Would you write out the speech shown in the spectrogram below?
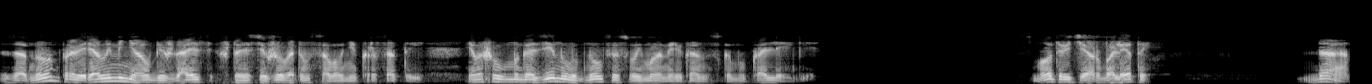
Заодно он проверял и меня, убеждаясь, что я сижу в этом салоне красоты. Я вошел в магазин, улыбнулся своему американскому коллеге. «Смотрите арбалеты?» «Да.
